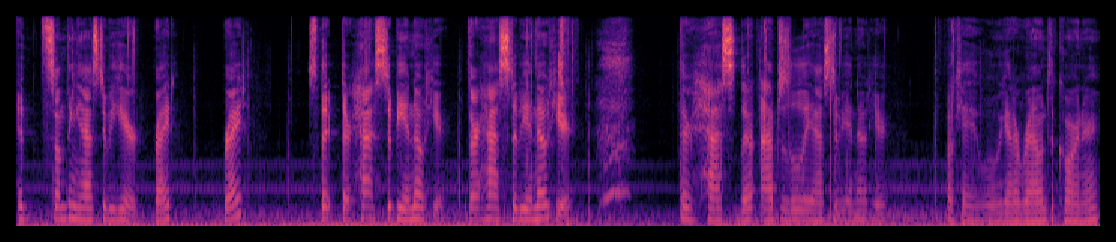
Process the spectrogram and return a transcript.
It, something has to be here, right? Right? So there, there has to be a note here. There has to be a note here. There has, there absolutely has to be a note here. Okay, well we gotta round the corner.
